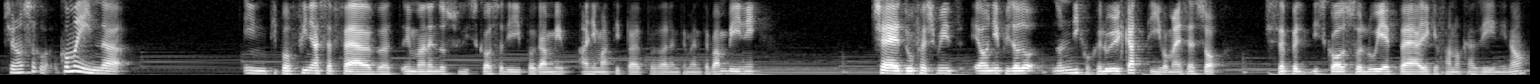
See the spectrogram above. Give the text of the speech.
Cioè, non so come. Come in. In tipo Phineas e Ferb, rimanendo sul discorso di programmi animati per prevalentemente bambini. C'è Doofenshmirtz e ogni episodio. Non dico che lui è il cattivo, ma nel senso. C'è sempre il discorso lui e Perry che fanno casini, no?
